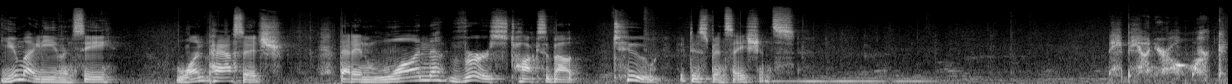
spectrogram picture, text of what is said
You might even see one passage that in one verse talks about two dispensations. Maybe on your homework.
